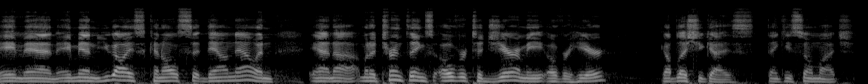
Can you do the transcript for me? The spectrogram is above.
Amen. Amen. Amen. You guys can all sit down now, and, and uh, I'm going to turn things over to Jeremy over here. God bless you guys. Thank you so much.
